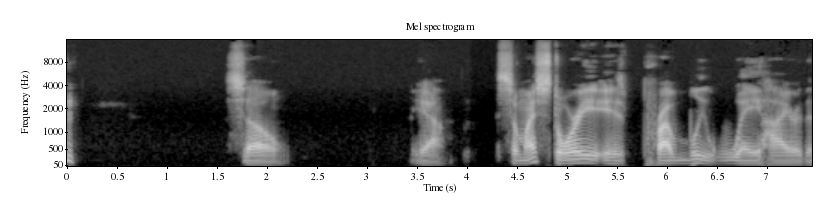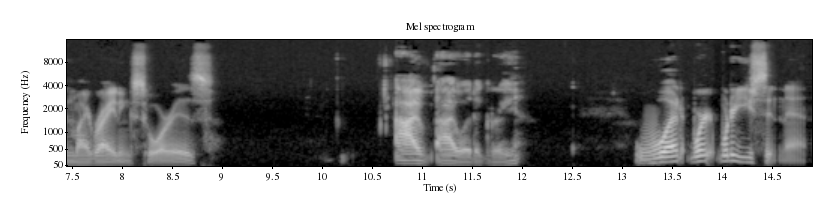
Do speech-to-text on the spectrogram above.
so, yeah. So my story is probably way higher than my writing score is. I I would agree. What where what are you sitting at?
